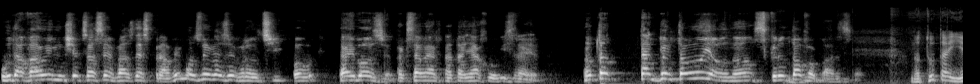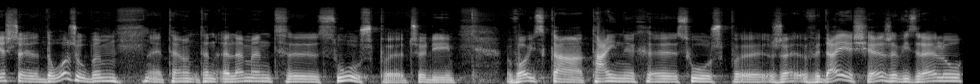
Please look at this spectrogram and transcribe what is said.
udawały mu się czasem ważne sprawy. Możliwe, że wróci, bo daj Boże, tak samo jak Netanyahu w Izraelu. No to tak bym to ujął, no, skrótowo bardzo. No tutaj jeszcze dołożyłbym ten, ten element y, służb, czyli wojska, tajnych y, służb, że wydaje się, że w Izraelu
